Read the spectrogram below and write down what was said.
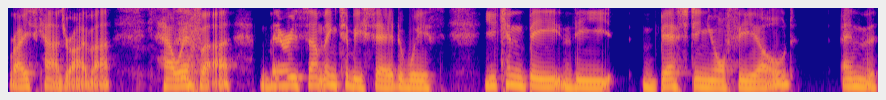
race car driver. However, there is something to be said with you can be the best in your field and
